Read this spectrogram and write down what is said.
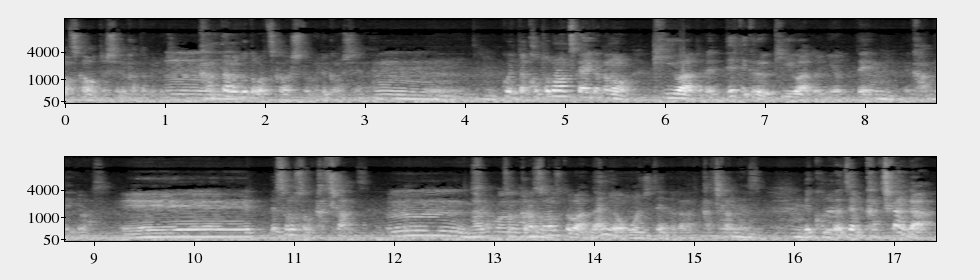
を使おうとしている方もいるしうん。簡単な言葉を使う人もいるかもしれない、うんこういった言葉の使い方のキーワードで出てくるキーワードによってうん。変わっていきます。へえでその人の価値観です。うーんなるほどそこからその人は何を重んじているのかな価値観です、うん。でこれら全部価値観が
